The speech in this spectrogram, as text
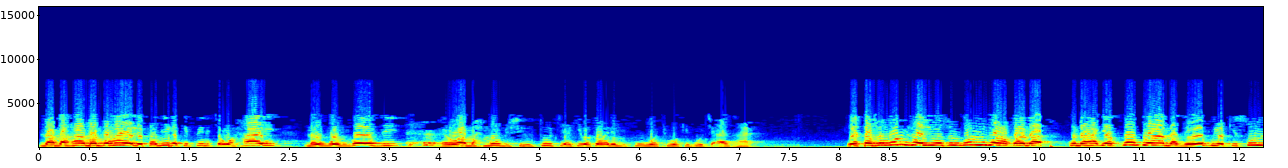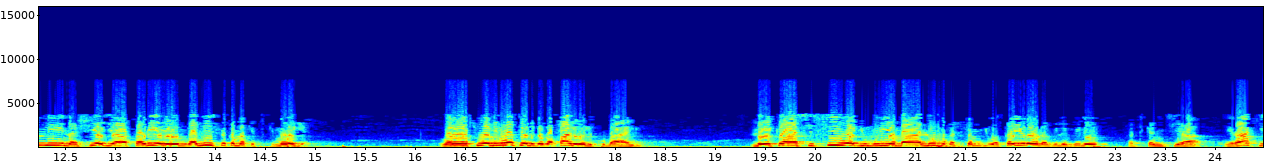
Na maha mambo haya yalifanyika kipindi cha uhai na uongozi eh, wa mahmud shiltuti akiwa kama ni mkuu wa chuo kikuu cha azhar. Yakazungumzwa yaliyozungumzwa kwamba kuna haja kubwa madhehebu ya kisuni na shia jaafaria yaunganishwe kama kitu kimoja. Wanawachuoni wote walitoka pale walikubali na ikaasisiwa jumuiya maalumu katika mji wa kairo na vile vile katika nchi ya iraki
